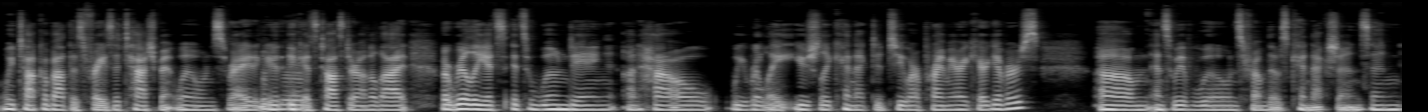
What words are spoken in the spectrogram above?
we talk about this phrase attachment wounds right? It, mm-hmm. it, gets tossed around a lot but really it's it's wounding on how we relate usually connected to our primary caregivers. Um, and so we have wounds from those connections. And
